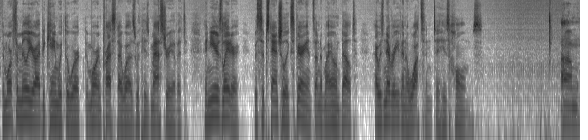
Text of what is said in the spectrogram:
The more familiar I became with the work, the more impressed I was with his mastery of it. And years later, with substantial experience under my own belt, I was never even a Watson to his Holmes. Um,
